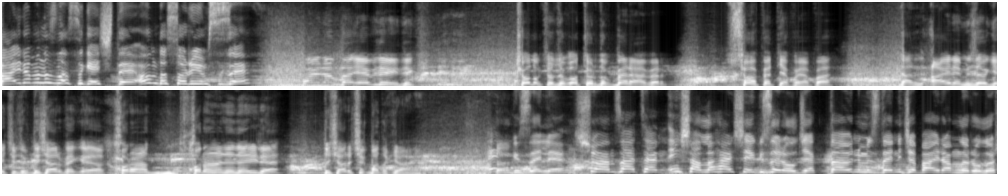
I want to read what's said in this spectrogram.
Bayramınız nasıl geçti? Onu da sorayım size. Bayramda evdeydik. Çoluk çocuk oturduk beraber. Sohbet yapa yapa. Yani ailemize geçirdik. Dışarı pek e, korona korona nedeniyle dışarı çıkmadık yani. En güzeli. Şu an zaten inşallah her şey güzel olacak. Daha önümüzde nice bayramlar olur.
